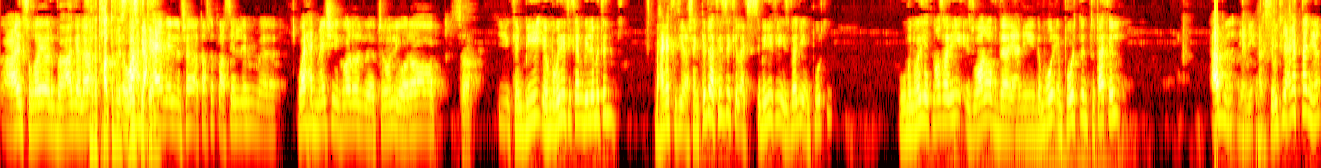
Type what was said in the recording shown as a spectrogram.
عيل صغير بعجلة هتتحط في واحدة ال statistic يعني. حامل مش هتعرف تطلع سلم واحد ماشي جرر ترولي وراه. صح. You can be your mobility can be limited. بحاجات كتير. عشان كده physical accessibility is very important. ومن وجهة نظري is one of the يعني the more important to tackle قبل يعني accessibility في حاجات تانية.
